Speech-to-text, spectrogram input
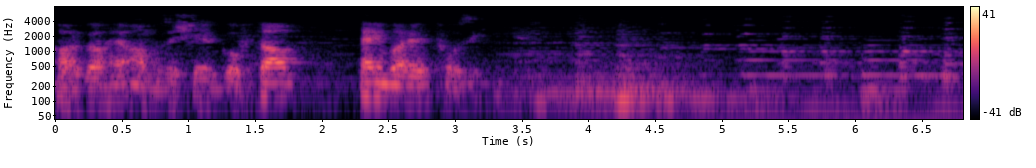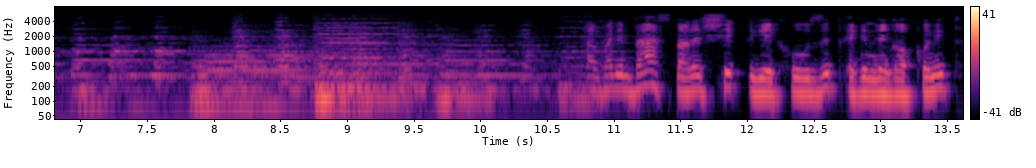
کارگاه آموزشی گفتاب در این باره توضیح اولین بحث برای شکل یک حوزه اگه نگاه کنید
